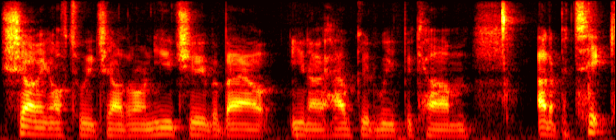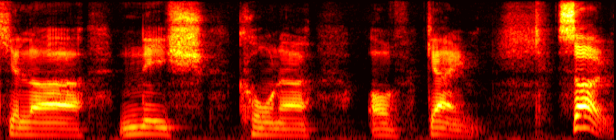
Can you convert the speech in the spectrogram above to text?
showing off to each other on YouTube about you know how good we've become at a particular niche corner of game. So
